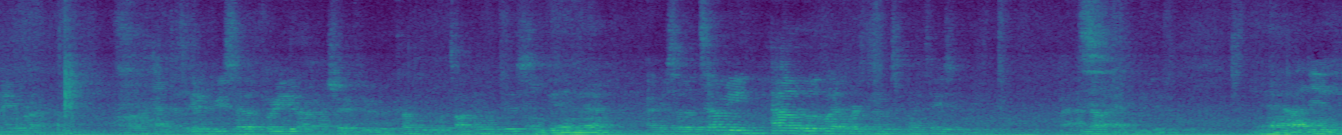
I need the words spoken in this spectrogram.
My name is Brian. Uh, I have this interview set up for you. I'm not sure if you were comfortable talking with this. I'm good, man. Alright, so tell me how it was like working on this plantation. I know it had to be difficult. Yeah, I didn't.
